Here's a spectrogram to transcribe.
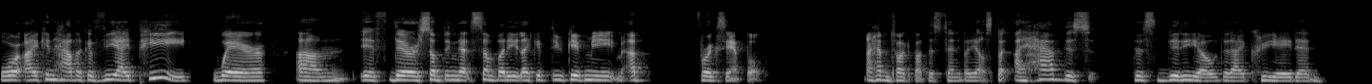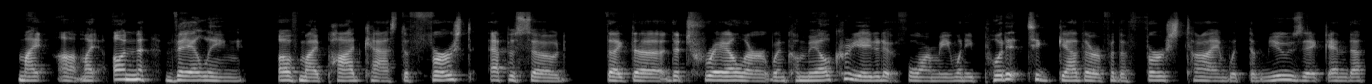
or I can have like a VIP where um, if there's something that somebody like if you give me a, for example, I haven't talked about this to anybody else, but I have this this video that I created, my uh, my unveiling of my podcast, the first episode like the the trailer when Komeil created it for me when he put it together for the first time with the music and the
